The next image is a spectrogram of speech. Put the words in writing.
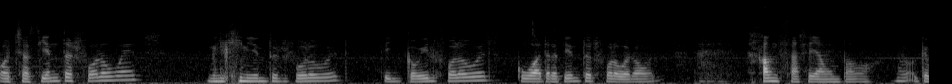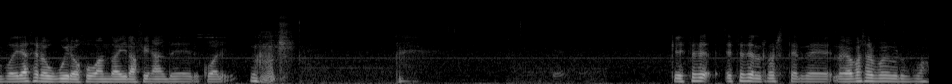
800 followers, 1500 followers, 5000 followers, 400 followers. vamos. Hamza se llama un pavo. Que podría ser el Wiro jugando ahí la final del quali. que este, es- este es el roster de. Lo voy a pasar por el grupo.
